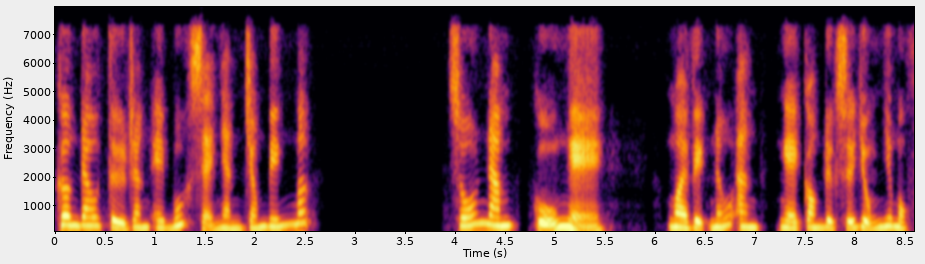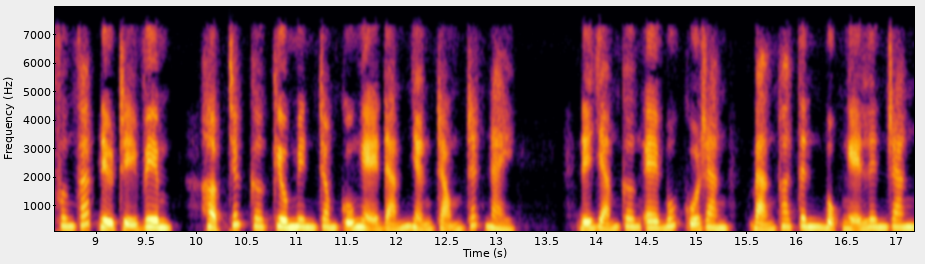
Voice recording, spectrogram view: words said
cơn đau từ răng e buốt sẽ nhanh chóng biến mất. Số 5. Củ nghệ. Ngoài việc nấu ăn, nghệ còn được sử dụng như một phương pháp điều trị viêm, hợp chất cơ curcumin trong củ nghệ đảm nhận trọng trách này. Để giảm cơn e buốt của răng, bạn thoa tinh bột nghệ lên răng.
